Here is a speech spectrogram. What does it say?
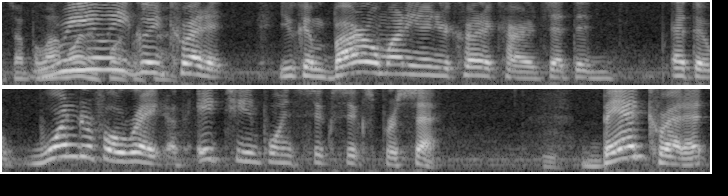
It's up a lot more really good credit. You can borrow money on your credit cards at the at the wonderful rate of 18.66%. Bad credit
